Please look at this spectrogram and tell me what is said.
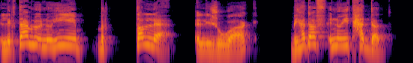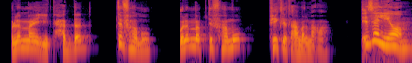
اللي بتعمله إنه هي بتطلع اللي جواك بهدف إنه يتحدد. ولما يتحدد بتفهمه ولما بتفهمه فيك تتعامل معه إذا اليوم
